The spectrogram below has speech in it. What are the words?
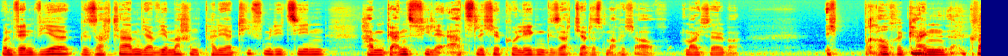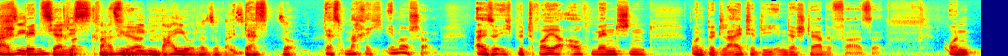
Und wenn wir gesagt haben, ja, wir machen Palliativmedizin, haben ganz viele ärztliche Kollegen gesagt, ja, das mache ich auch, mache ich selber brauche keinen quasi, Spezialisten quasi für, nebenbei oder sowas. Das, so. das mache ich immer schon. Also ich betreue auch Menschen und begleite die in der Sterbephase. Und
